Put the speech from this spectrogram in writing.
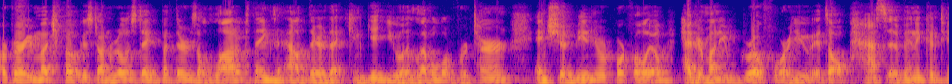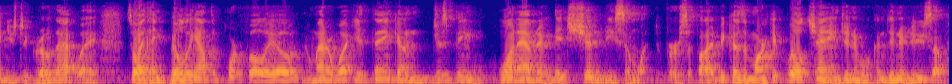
are very much focused on real estate, but there's a lot of things out there that can get you a level of return and should be in your portfolio. Have your money grow for you. It's all passive and it continues to grow that way. So I think building out the portfolio, no matter what you think on just being one avenue, it should be somewhat diversified because the market will change and it will continue to do so.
